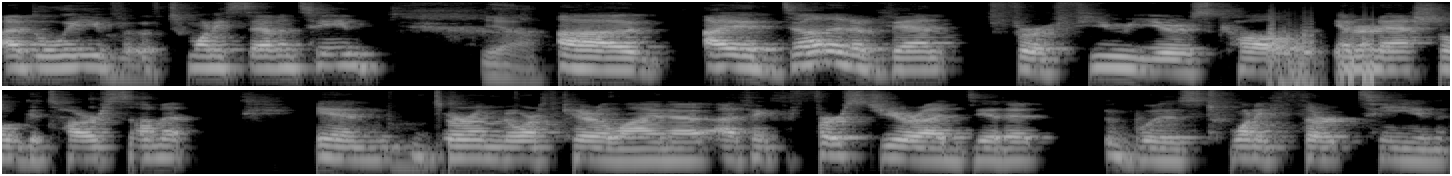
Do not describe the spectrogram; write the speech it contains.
I believe, of 2017. yeah. Uh, I had done an event for a few years called International Guitar Summit in Durham, North Carolina. I think the first year I did it was 2013,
